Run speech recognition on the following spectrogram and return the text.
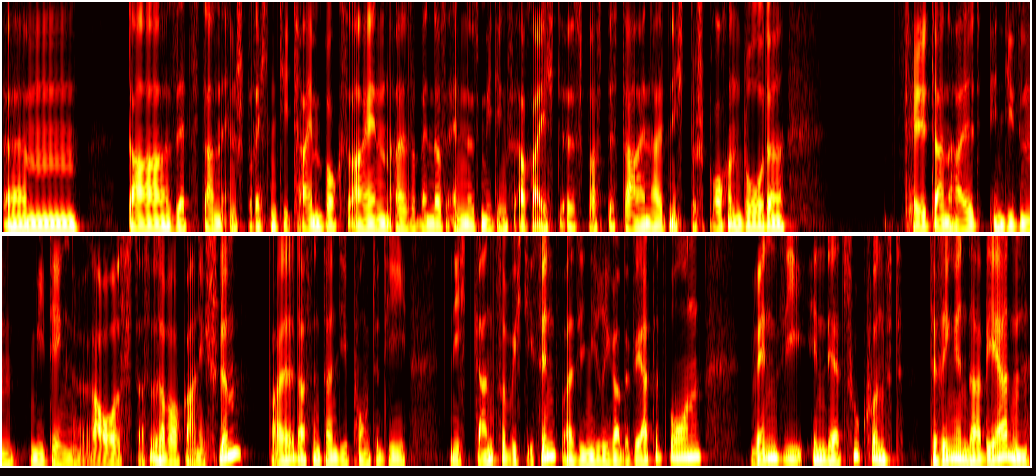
Ähm, da setzt dann entsprechend die Timebox ein. Also wenn das Ende des Meetings erreicht ist, was bis dahin halt nicht besprochen wurde, fällt dann halt in diesem Meeting raus. Das ist aber auch gar nicht schlimm, weil das sind dann die Punkte, die nicht ganz so wichtig sind, weil sie niedriger bewertet wurden. Wenn sie in der Zukunft dringender werden,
